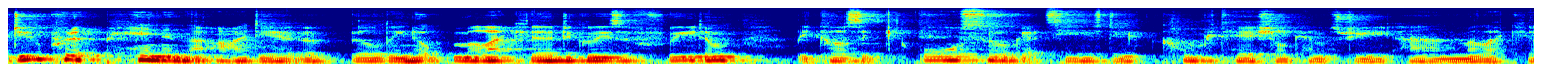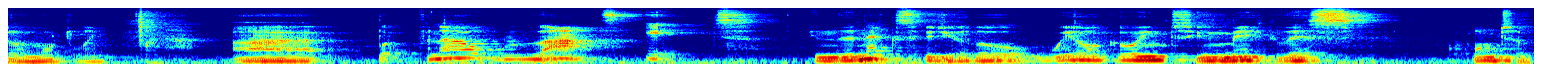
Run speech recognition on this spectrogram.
Do put a pin in that idea of building up molecular degrees of freedom because it also gets used in computational chemistry and molecular modelling. Uh, but for now, that's it. In the next video though, we are going to make this quantum.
